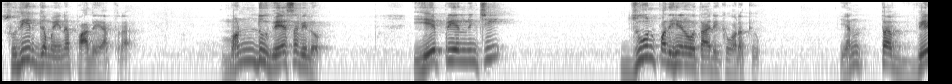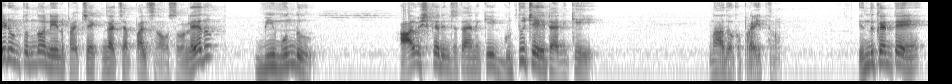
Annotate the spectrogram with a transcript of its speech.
సుదీర్ఘమైన పాదయాత్ర. మండు వేసవిలో ఏప్రిల్ నుంచి జూన్ పదిహేనవ తారీఖు వరకు ఎంత వేడి ఉంటుందో నేను ప్రత్యేకంగా చెప్పాల్సిన అవసరం లేదు. మీ ముందు ఆవిష్కరించడానికి గుర్తు చేయటానికి నాదొక ప్రయత్నం. ఎందుకంటే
